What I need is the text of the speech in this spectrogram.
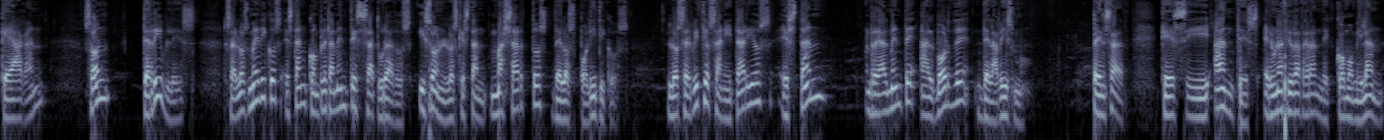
que hagan, son terribles. O sea, los médicos están completamente saturados y son los que están más hartos de los políticos. Los servicios sanitarios están realmente al borde del abismo. Pensad que si antes en una ciudad grande como Milán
